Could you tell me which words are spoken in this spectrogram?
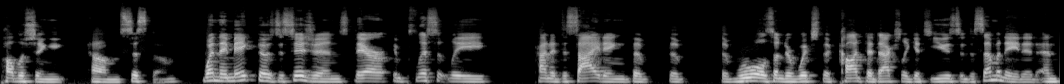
publishing um, system. When they make those decisions, they're implicitly kind of deciding the, the the rules under which the content actually gets used and disseminated, and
